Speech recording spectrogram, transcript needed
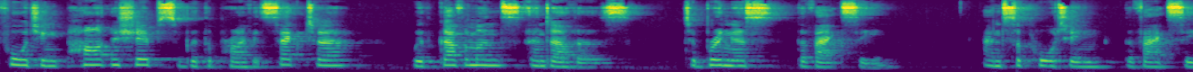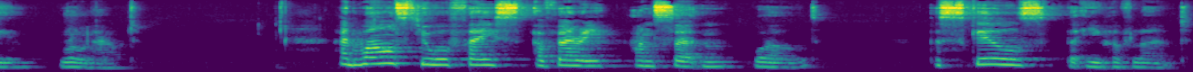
forging partnerships with the private sector, with governments and others to bring us the vaccine and supporting the vaccine rollout. And whilst you will face a very uncertain world, the skills that you have learnt,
